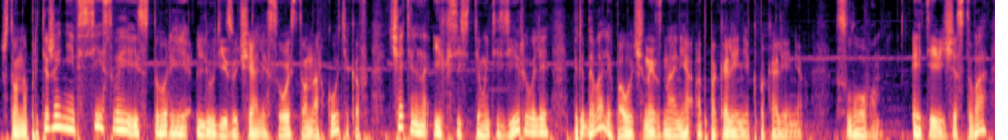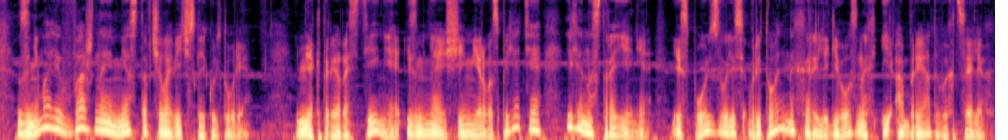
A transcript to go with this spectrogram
что на протяжении всей своей истории люди изучали свойства наркотиков, тщательно их систематизировали, передавали полученные знания от поколения к поколению. Словом, эти вещества занимали важное место в человеческой культуре – Некоторые растения, изменяющие мир восприятия или настроения, использовались в ритуальных, религиозных и обрядовых целях.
